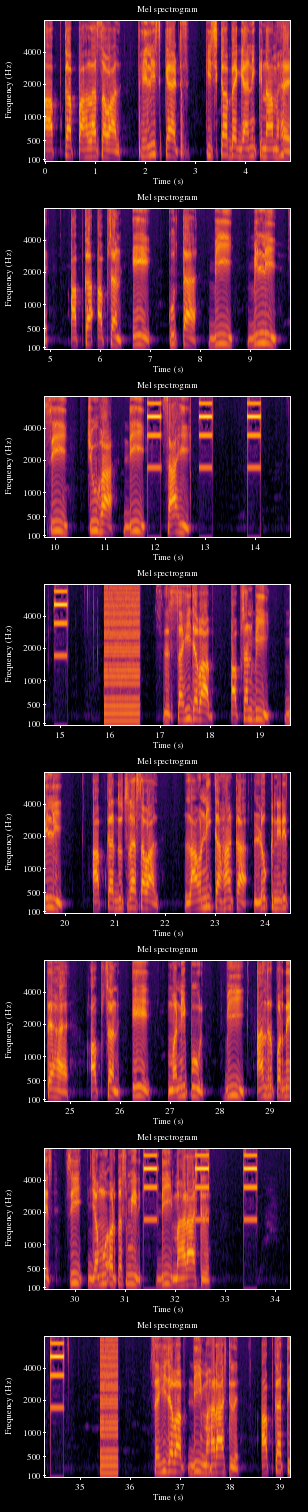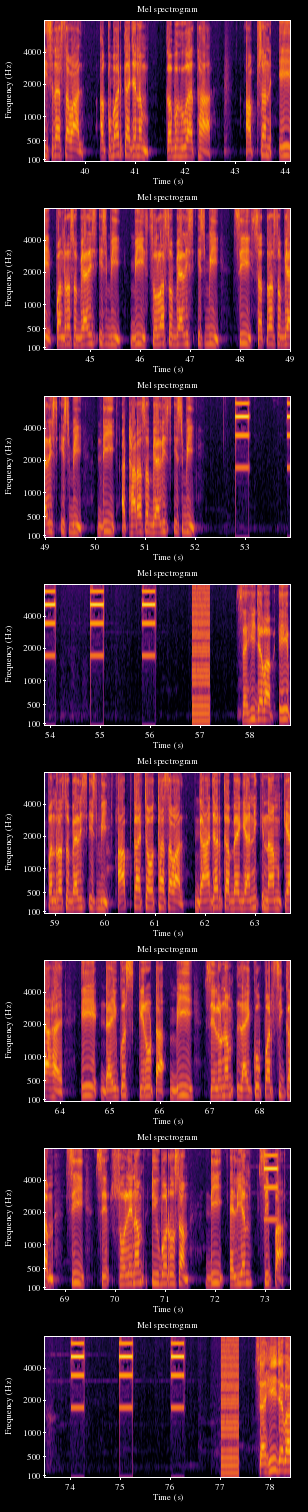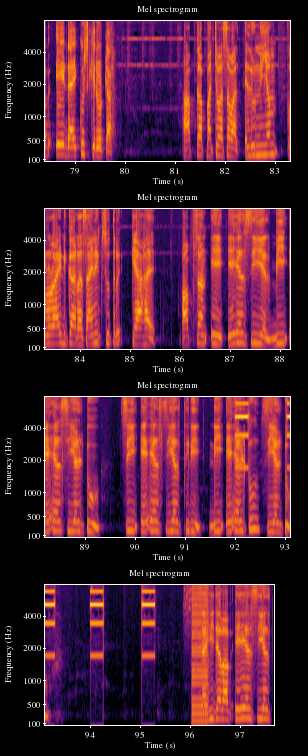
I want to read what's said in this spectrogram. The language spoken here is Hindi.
आपका पहला सवाल, फेलिस कैट्स किसका वैज्ञानिक नाम है? आपका ऑप्शन ए, कुत्ता, बी, बिल्ली, सी, चूहा, डी, शाही। सही जवाब, ऑप्शन बी, बिल्ली। आपका दूसरा सवाल, लावनी कहाँ का लोक नृत्य है? Option A, Manipur, B, Andhra Pradesh C, Jammu और कश्मीर, डी, महाराष्ट्र। सही जवाब, डी, महाराष्ट्र। आपका तीसरा सवाल, अकबर का जन्म कब हुआ था? ऑप्शन ए 1542 ईस्वी, बी 1642 ईस्वी, सी 1742 ईस्वी, डी 1842 ईस्वी। सही जवाब ए 1542 ईस्वी। आपका चौथा सवाल गाजर का वैज्ञानिक नाम क्या है? A daucus carota B solanum lycopersicum C solanum tuberosum D allium cepa सही जवाब ए डाइकुस केरोटा। आपका पांचवा सवाल एल्यूमिनियम क्लोराइड का रासायनिक सूत्र क्या है? Option A A L C L B A L C L two C A L C L three D A L two C L two सही जवाब ए एल सी एल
